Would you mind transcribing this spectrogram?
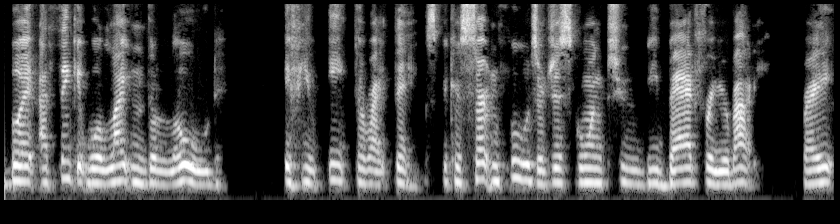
but I think it will lighten the load if you eat the right things because certain foods are just going to be bad for your body, right?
